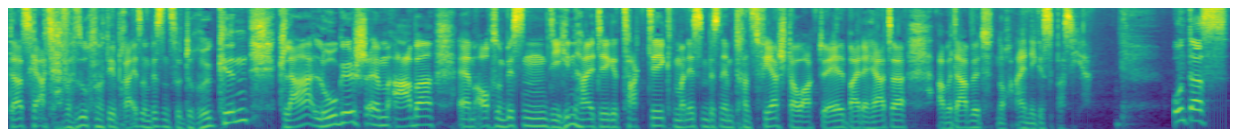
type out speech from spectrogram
dass Hertha versucht, noch den Preis ein bisschen zu drücken. Klar, logisch, ähm, aber ähm, auch so ein bisschen die hinhaltige Taktik. Man ist ein bisschen im Transferstau aktuell bei der Hertha, aber da wird noch einiges passieren. Und das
